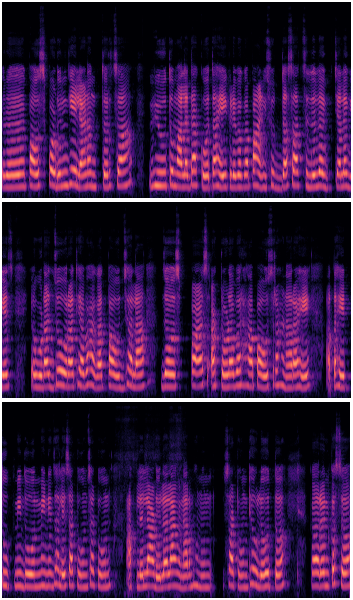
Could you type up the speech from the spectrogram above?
तर पाऊस पडून गेल्यानंतरचा व्ह्यू तुम्हाला दाखवत आहे. इकडे बघा पाणीसुद्धा साचलं लगच्या लगेच. एवढा जोरात ह्या भागात पाऊस झाला. जवळपास आठवडाभर हा पाऊस राहणार आहे. आता हे तूप मी दोन महिने झाले साठवून साठवून आपल्या लाडूला लागणार म्हणून साठवून ठेवलं होतं. कारण कसं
